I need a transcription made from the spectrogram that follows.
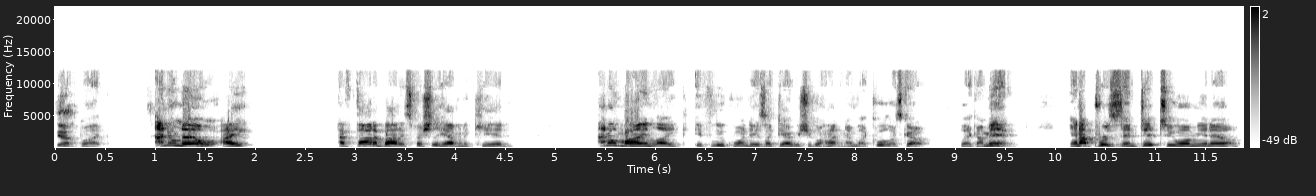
Yeah. But I don't know. I I've thought about it, especially having a kid. I don't mind like if Luke one day is like, "Dad, we should go hunting." I'm like, "Cool, let's go." Like I'm in, and I present it to him. You know,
